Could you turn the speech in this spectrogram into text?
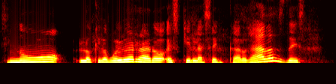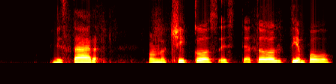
sino lo que lo vuelve raro es que las encargadas de, estar con los chicos este, a todo el tiempo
